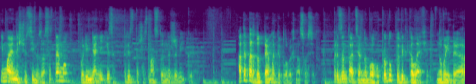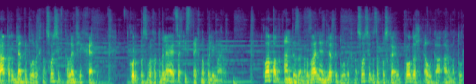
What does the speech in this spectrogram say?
і має нижчу ціну за систему в порівнянні із 316 нержавійкою. А тепер до теми теплових насосів. Презентація нового продукту від Калефі. Новий деаератор для теплових насосів Калефі Head. Корпус виготовляється із технополімеру. Клапан антизамерзання для теплових насосів запускає в продаж ЛК Арматур.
